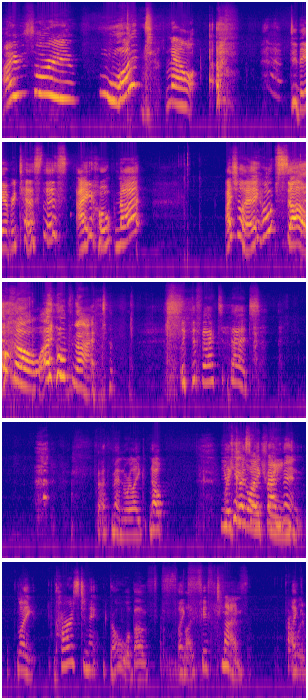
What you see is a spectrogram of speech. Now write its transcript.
I'm sorry. What? Now, did they ever test this? I hope not. Actually, I hope so. No, I hope not. Like the fact that that men were like, nope, You like, can't go on a like back train. then, like cars didn't go above like, Like, fifteen, five. Probably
